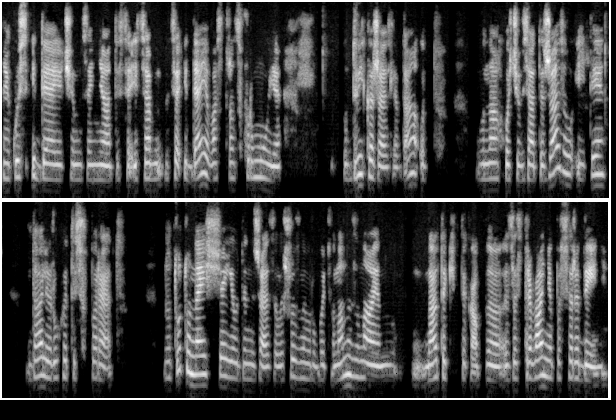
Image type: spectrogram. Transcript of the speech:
якусь ідею, чим зайнятися. І ця ця ідея вас трансформує. Двійка жезлів, да? От вона хоче взяти жезл і йти далі рухатись вперед. Ну тут у неї ще є один жезл, і що з ним робити? Вона не знає. Ну, вона такі, така е, посередині.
